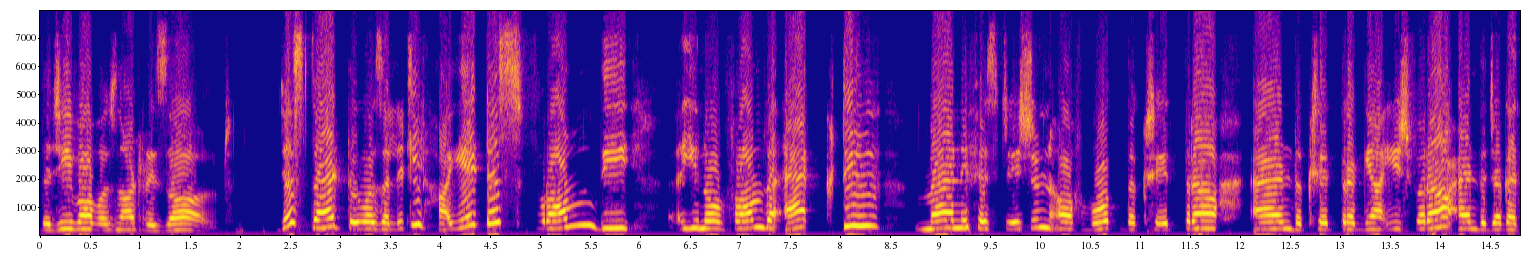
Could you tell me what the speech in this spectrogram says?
the jiva was not resolved. Just that there was a little hiatus from the you know from the active manifestation of both the kshetra and the kshetrajna Ishvara and the Jagat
